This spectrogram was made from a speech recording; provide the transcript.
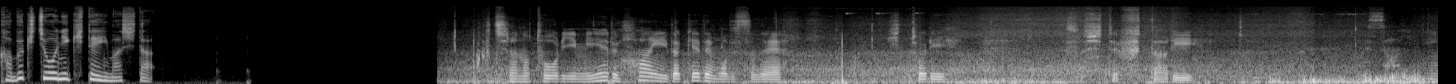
歌舞伎町に来ていました。こちらの通り見える範囲だけでもですね1人そして2人3人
